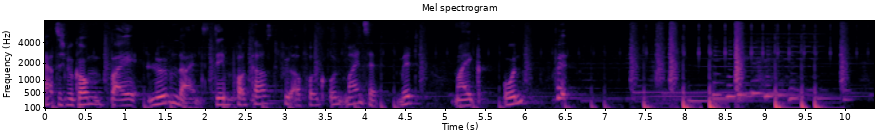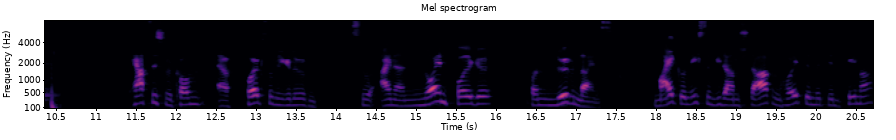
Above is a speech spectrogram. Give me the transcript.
Herzlich willkommen bei Löwenlines, dem Podcast für Erfolg und Mindset mit Mike und Phil. Herzlich willkommen, erfolgshungrige Löwen, zu einer neuen Folge von Löwenlines. Mike und ich sind wieder am Start und heute mit dem Thema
